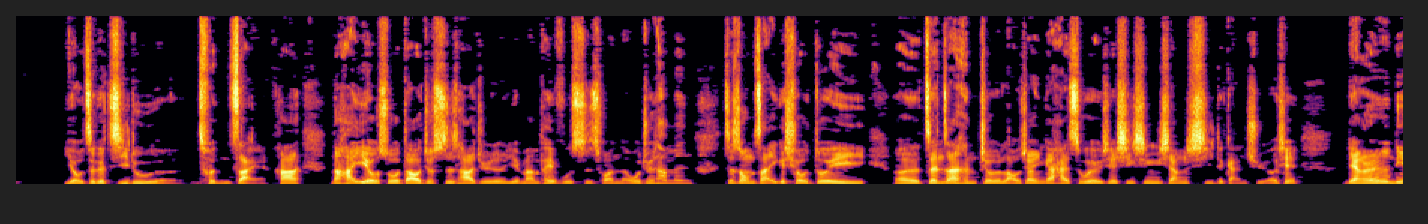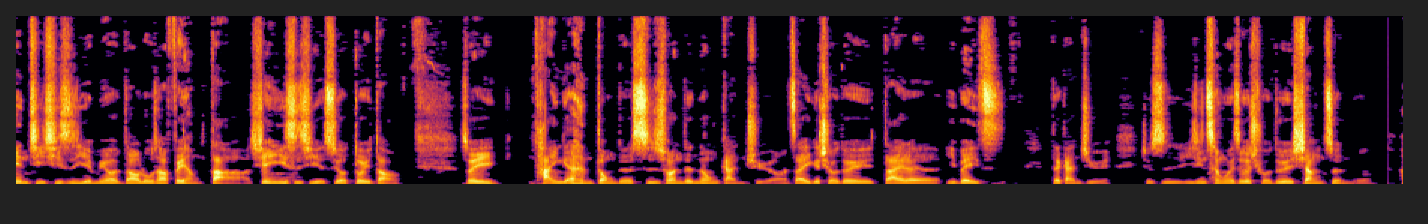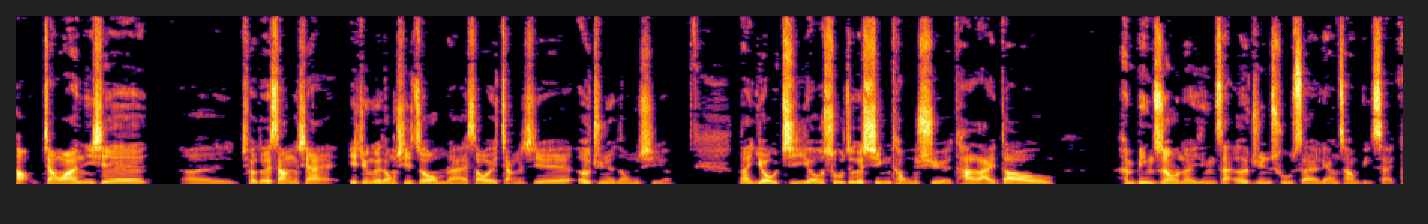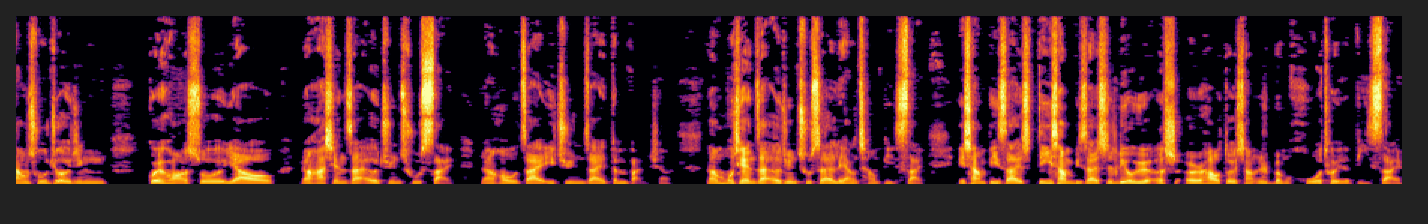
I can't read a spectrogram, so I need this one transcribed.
有这个记录的存在，他那他也有说到，就是他觉得也蛮佩服石川的。我觉得他们这种在一个球队呃征战很久的老将，应该还是会有一些惺惺相惜的感觉。而且两人的年纪其实也没有到落差非常大，现役时期也是有对到，所以他应该很懂得石川的那种感觉啊，在一个球队待了一辈子的感觉，就是已经成为这个球队的象征了。好，讲完一些。呃，球队上现在一军的东西之后，我们来稍微讲一些二军的东西啊。那有吉优树这个新同学，他来到横滨之后呢，已经在二军出赛两场比赛。当初就已经规划说要让他先在二军出赛，然后在一军再登板上。那目前在二军出赛了两场比赛，一场比赛第一场比赛是六月二十二号对上日本火腿的比赛。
